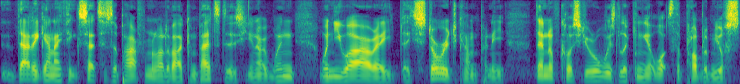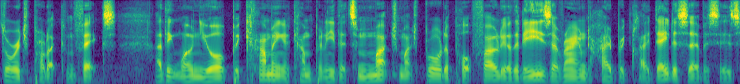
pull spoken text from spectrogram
that again, I think, sets us apart from a lot of our competitors. You know, when when you are a, a, storage company, then of course you're always looking at what's the problem your storage product can fix. I think when you're becoming a company that's much much broader portfolio that is around hybrid cloud data services,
